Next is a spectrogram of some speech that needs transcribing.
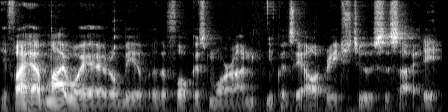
if I have my way, it'll be able to focus more on, you could say, outreach to society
